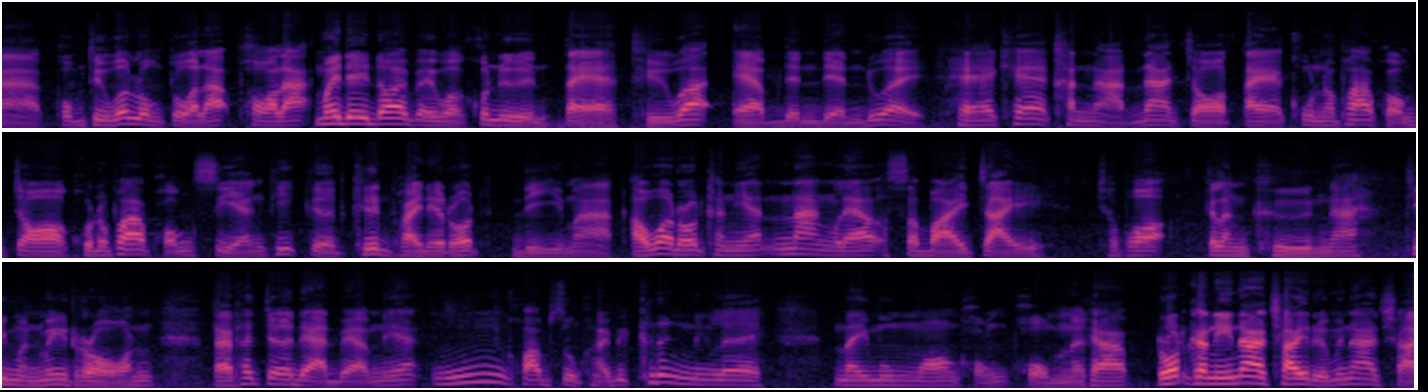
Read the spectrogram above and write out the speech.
มากๆ ผมถือว่าลงตัวละพอละไม่ได้ด้อยไปกว่าคนอื่น แต่ถือว่าแอบเด่นๆด้วย แพ้แค่ขนาดหน้าจอแต่คุณภาพของจอคุณภาพของเสียงที่เกิดขึ้นภายในรถดีมาก เอาว่ารถคันนี้นั่งแล้วสบายใจ เฉพาะกลางคืนนะ ที่มันไม่ร้อน แต่ถ้าเจอแดดแบบนี้ความสุขหายไปครึ่งหนึ่งเลย ในมุมมองของผมนะครับ รถคันนี้น่าใช้หรือไม่น่าใช้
